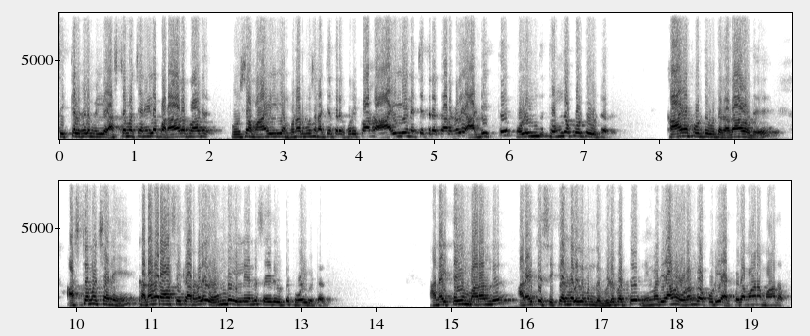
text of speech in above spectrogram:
சிக்கல்களும் இல்லை. அஷ்டமச்சனையில படாத பாடு பூசம் ஆயில்யம் புனர்பூச நட்சத்திர குறிப்பாக ஆயில்ய நட்சத்திரக்காரர்களை அடித்து பொழிந்து தொங்க போட்டு விட்டது. காய போட்டு விட்டது. அதாவது அஷ்டமச்சனி கடகராசிக்காரர்களை ஒன்று இல்லை என்று செய்துவிட்டு போய்விட்டது. அனைத்தையும் மறந்து அனைத்து சிக்கல்களிலும் இருந்து விடுபட்டு நிம்மதியாக உறங்கக்கூடிய அற்புதமான மாதம்.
